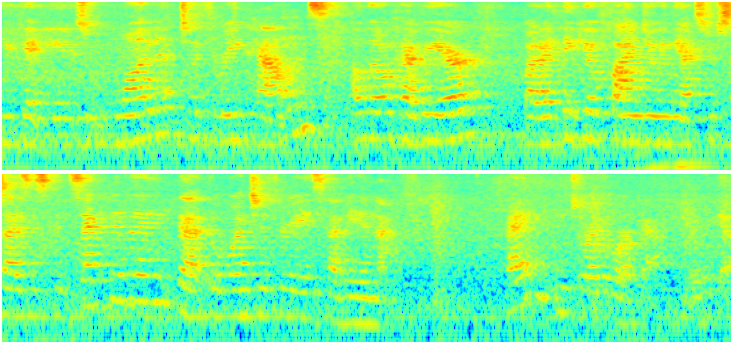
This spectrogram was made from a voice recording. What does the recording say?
You can use one to three pounds, a little heavier, but I think you'll find doing the exercises consecutively that the one to three is heavy enough. Okay, enjoy the workout. Here we go.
